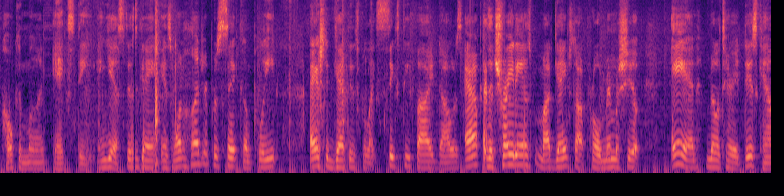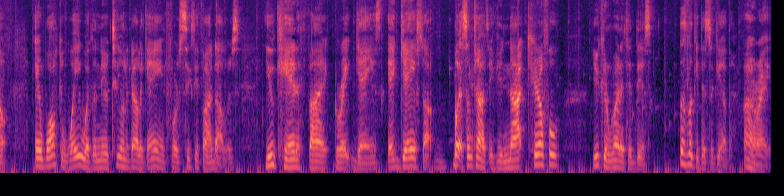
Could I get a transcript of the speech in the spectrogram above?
Pokemon XD. And yes, this game is 100% complete. I actually got this for like $65 after the trade-ins, my GameStop Pro membership, and military discount, and walked away with a near $200 game for $65. You can find great games at GameStop, but sometimes if you're not careful, you can run into this. Let's look at this together. All right,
